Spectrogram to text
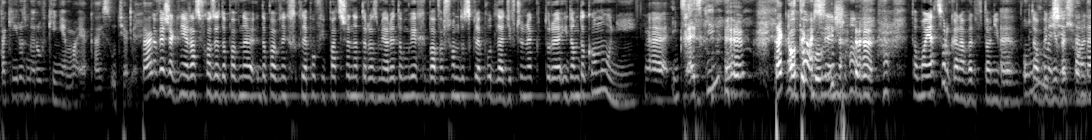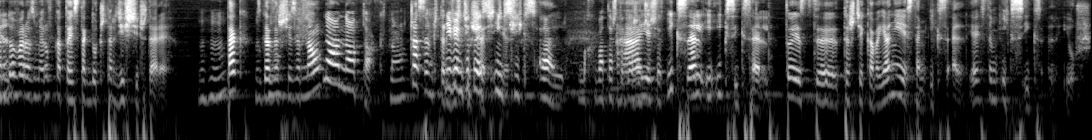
takiej rozmiarówki nie ma, jaka jest u Ciebie, tak? No wiesz, jak nieraz wchodzę do, pewne, do pewnych sklepów i patrzę na te rozmiary, to mówię, chyba weszłam do sklepu dla dziewczynek, które idą do komunii. E, XS-ki? tak, No o tych właśnie, mówisz? no. To moja córka nawet w to, nie, E, w to by nie się, weszła, nie? standardowa rozmiarówka to jest tak do 44. Tak? Zgadzasz się ze mną? No, no tak, no. Czasem Nie 46 wiem, czy to jest. XXL, bo chyba też takie A, rzeczy jest się... XL i XXL. To jest e, też ciekawe. Ja nie jestem XL, ja jestem XXL już.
